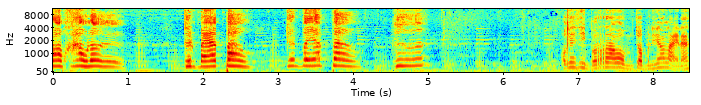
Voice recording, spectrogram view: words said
รอบเข้าแล้วเออเกินไปอะเปล่าเกินไปอะเปล่าเฮ้อโอเคสิรอบผมจบวันที่เท่าไหร่นะ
